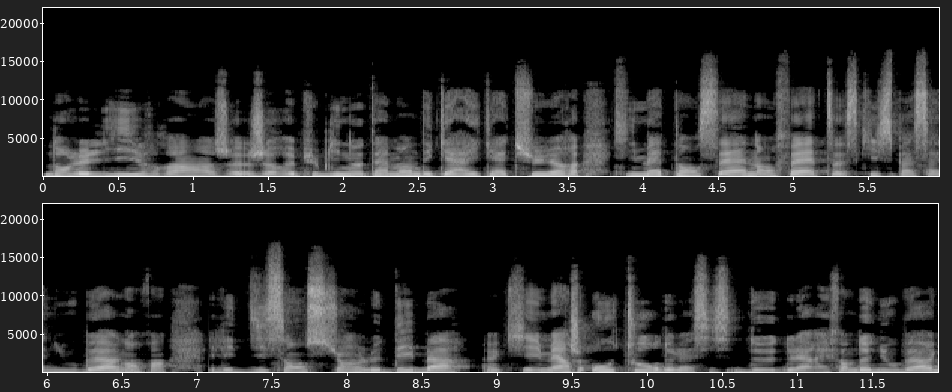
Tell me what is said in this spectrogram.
Dans le livre, hein, je, republie notamment des caricatures qui mettent en scène en fait ce qui se passe à Newburgh, enfin les dissensions, le débat euh, qui émerge autour de la, de la réforme de Newburgh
